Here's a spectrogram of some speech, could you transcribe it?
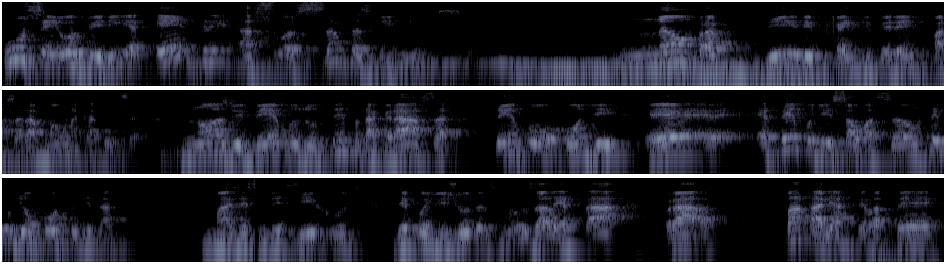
o Senhor viria entre as suas santas miríades. Não para vir e ficar indiferente, passar a mão na cabeça. Nós vivemos o tempo da graça, tempo onde é, é tempo de salvação, tempo de oportunidade. Mas esses versículos depois de Judas nos alertar para batalhar pela fé,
